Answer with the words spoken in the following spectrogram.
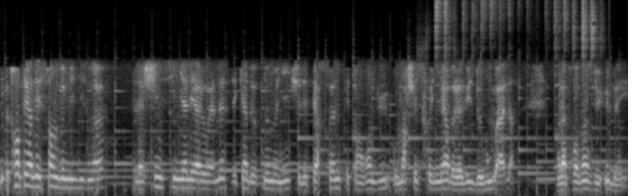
Le 31 décembre 2019, la Chine signalait à l'OMS des cas de pneumonie chez des personnes s'étant rendues au marché de fruits de mer de la ville de Wuhan, dans la province du Hubei.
